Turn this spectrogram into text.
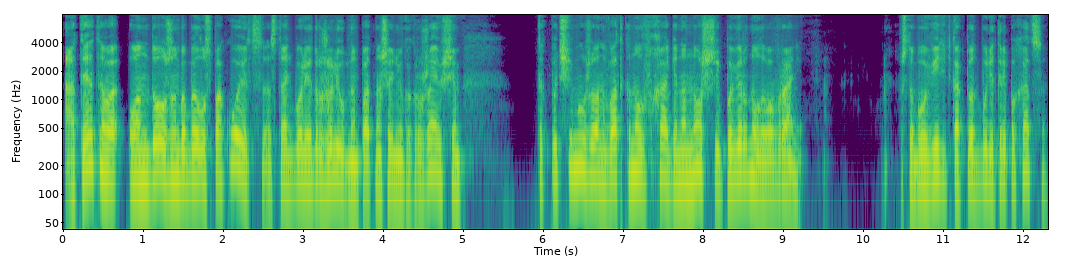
От этого он должен бы был успокоиться, стать более дружелюбным по отношению к окружающим. Так почему же он воткнул в Хагена нож и повернул его в ране? Чтобы увидеть, как тот будет трепыхаться?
